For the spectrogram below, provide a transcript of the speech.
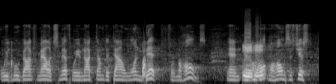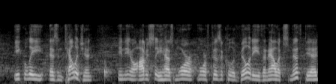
we've moved on from Alex Smith. We have not dumbed it down one bit for Mahomes, and mm-hmm. Mahomes is just equally as intelligent. And you know, obviously, he has more more physical ability than Alex Smith did,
